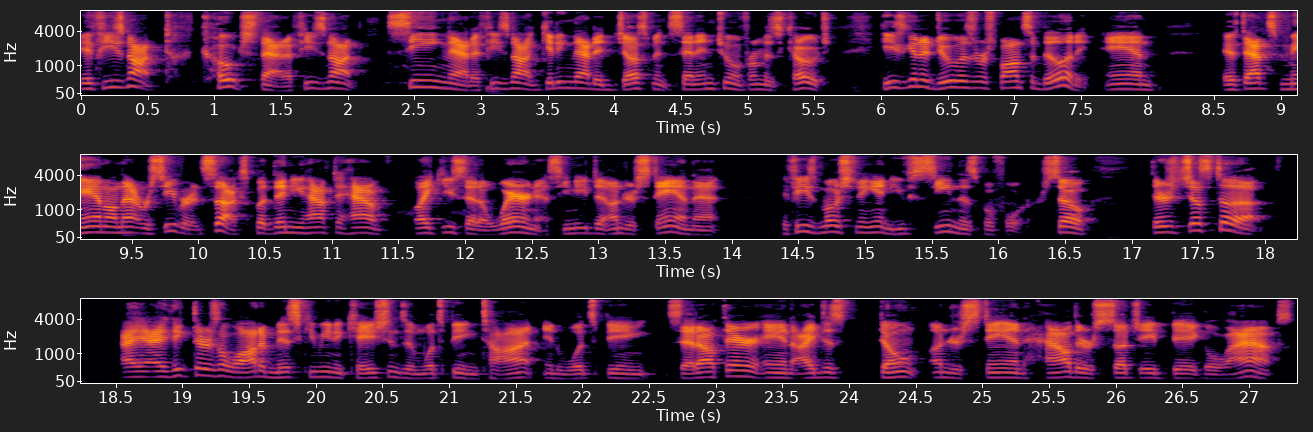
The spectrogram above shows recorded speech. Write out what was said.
if he's not coached that, if he's not seeing that, if he's not getting that adjustment sent into him from his coach, he's going to do his responsibility. And if that's man on that receiver, it sucks. But then you have to have, like you said, awareness. You need to understand that if he's motioning in, you've seen this before. So there's just a, I, I think there's a lot of miscommunications in what's being taught and what's being said out there. And I just don't understand how there's such a big lapse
